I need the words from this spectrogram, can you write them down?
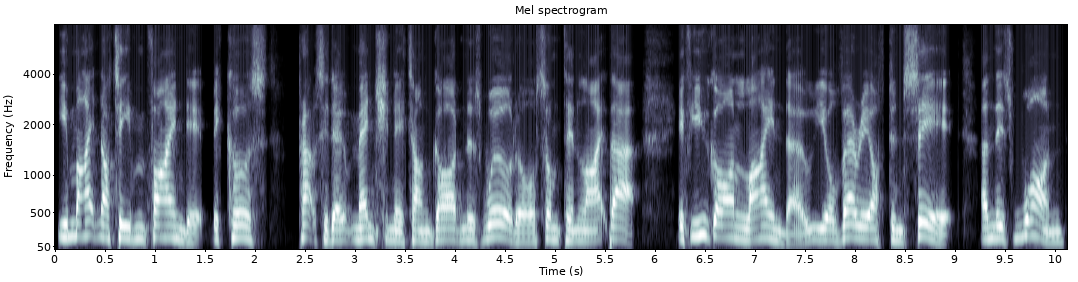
you might not even find it because perhaps they don't mention it on Gardener's World or something like that. If you go online, though, you'll very often see it. And there's one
